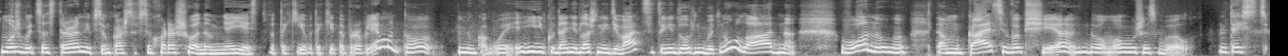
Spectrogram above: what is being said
может быть, со стороны всем кажется все хорошо, но у меня есть вот такие вот такие-то проблемы, то, ну, как бы, они никуда не должны деваться, ты не должен быть, ну, ладно, вон, ну, там, Катя вообще дома ужас был. Ну, то есть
